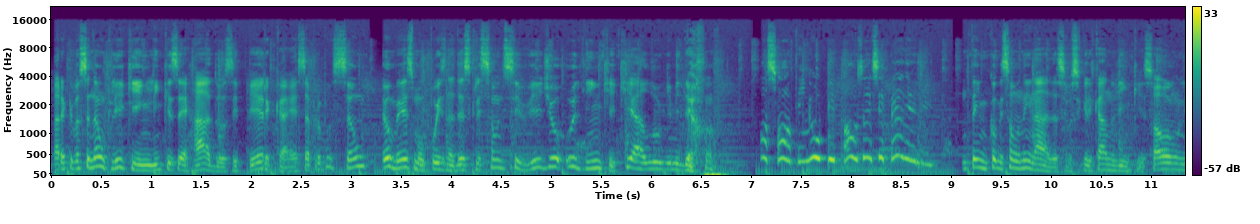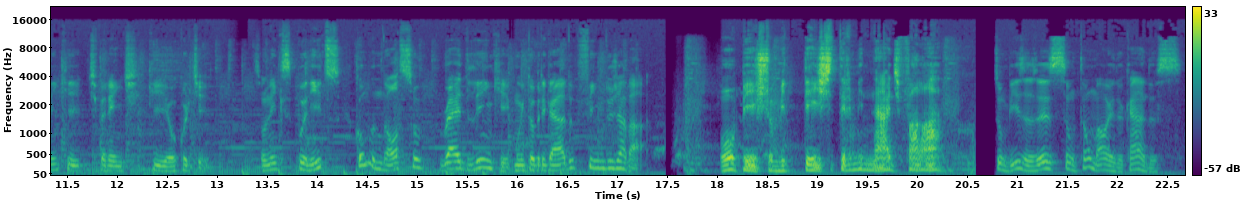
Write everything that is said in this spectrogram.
Para que você não clique em links errados e perca essa promoção, eu mesmo pus na descrição desse vídeo o link que a Lug me deu. Olha só, tem up, pausa SP nele. Não tem comissão nem nada se você clicar no link, só um link diferente que eu curti. São links bonitos, como o nosso Red Link. Muito obrigado, fim do jabá. Ô oh, bicho, me deixe terminar de falar. Zumbis às vezes são tão mal educados.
